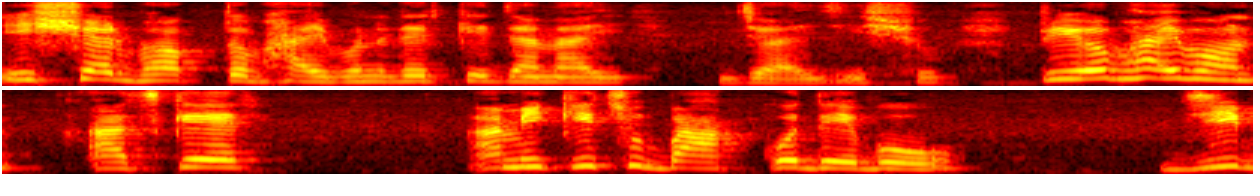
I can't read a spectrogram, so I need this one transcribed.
ঈশ্বর ভক্ত ভাই বোনেদেরকে জানাই জয় যিশু। প্রিয় ভাই বোন, আজকের আমি কিছু বাক্য দেব জীব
